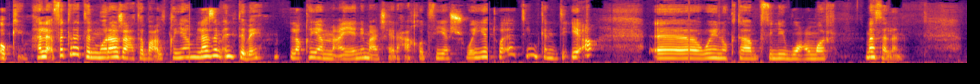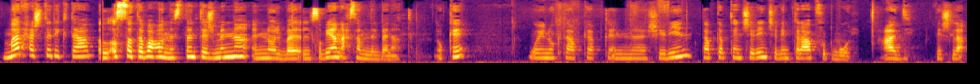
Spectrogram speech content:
أوكي. هلأ فكرة المراجعة تبع القيم لازم انتبه لقيم معينة معلش رح آخذ فيها شوية وقت يمكن دقيقة. آه وينه كتاب فيليب وعمر؟ مثلا ما رح أشتري كتاب القصة تبعه نستنتج منها إنه الصبيان أحسن من البنات أوكي؟ وينه كتاب كابتن شيرين؟ كتاب كابتن شيرين شيرين بتلعب football. عادي ليش لا؟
